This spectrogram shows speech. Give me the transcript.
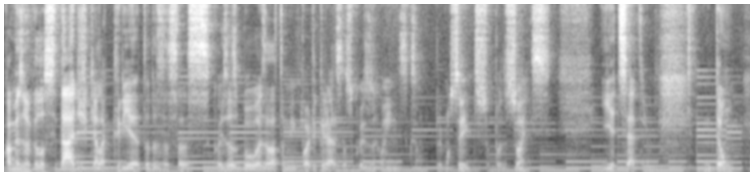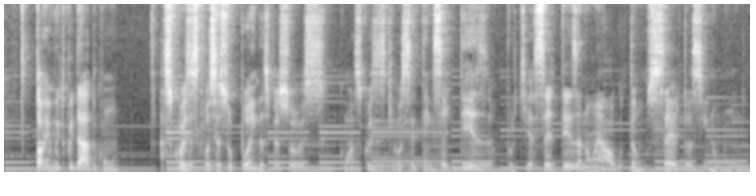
com a mesma velocidade que ela cria todas essas coisas boas, ela também pode criar essas coisas ruins, que são preconceitos, suposições e etc. Então, tome muito cuidado com as coisas que você supõe das pessoas, com as coisas que você tem certeza, porque a certeza não é algo tão certo assim no mundo.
